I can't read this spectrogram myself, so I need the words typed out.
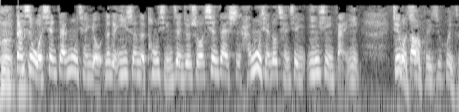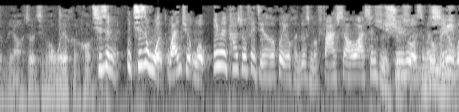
但是我现在目前有那个医生的通行证，就是说现在是还目前都呈现阴性反应。结果到上飞机会怎么样？这种情况我也很好奇。其实，其实我完全我，因为他说肺结核会有很多什么发烧啊、身体虚弱、什么食欲不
